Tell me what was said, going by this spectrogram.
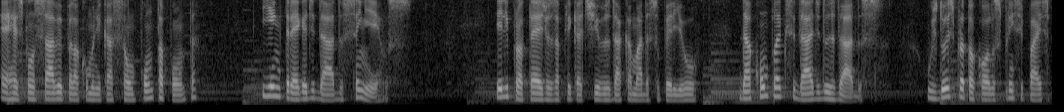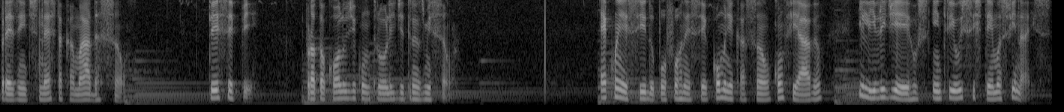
É responsável pela comunicação ponta a ponta e entrega de dados sem erros. Ele protege os aplicativos da camada superior da complexidade dos dados. Os dois protocolos principais presentes nesta camada são TCP Protocolo de Controle de Transmissão é conhecido por fornecer comunicação confiável e livre de erros entre os sistemas finais.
